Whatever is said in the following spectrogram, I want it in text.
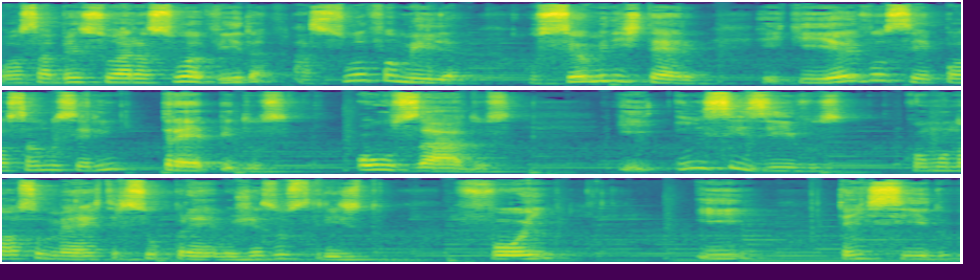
possa abençoar a sua vida, a sua família, o seu ministério e que eu e você possamos ser intrépidos, ousados e incisivos como nosso Mestre Supremo Jesus Cristo foi e tem sido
